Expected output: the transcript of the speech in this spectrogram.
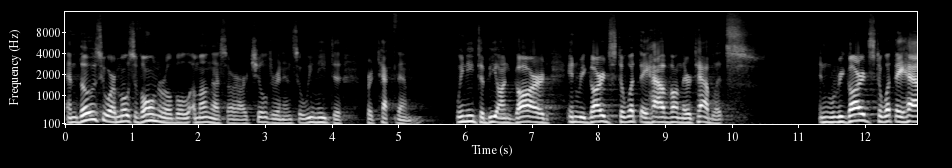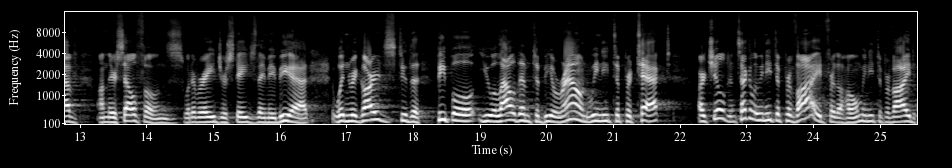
And those who are most vulnerable among us are our children, and so we need to protect them. We need to be on guard in regards to what they have on their tablets in regards to what they have on their cell phones, whatever age or stage they may be at. In regards to the people you allow them to be around, we need to protect our children. Secondly, we need to provide for the home. We need to provide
